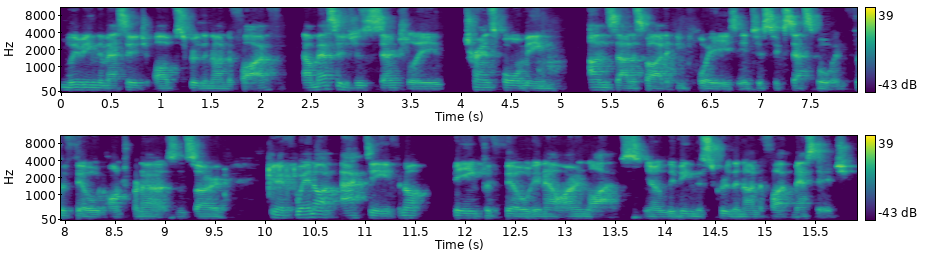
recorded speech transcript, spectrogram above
living the message of screw the nine to five. Our message is essentially transforming unsatisfied employees into successful and fulfilled entrepreneurs. And so, you know, if we're not acting, if we're not being fulfilled in our own lives, you know, living the screw the nine to five message,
